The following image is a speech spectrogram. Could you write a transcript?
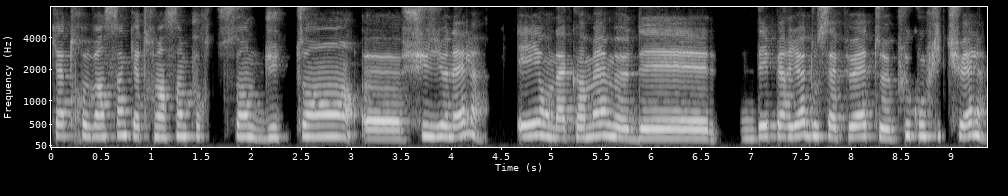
85-85% euh, du temps euh, fusionnel. Et on a quand même des, des périodes où ça peut être plus conflictuel.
